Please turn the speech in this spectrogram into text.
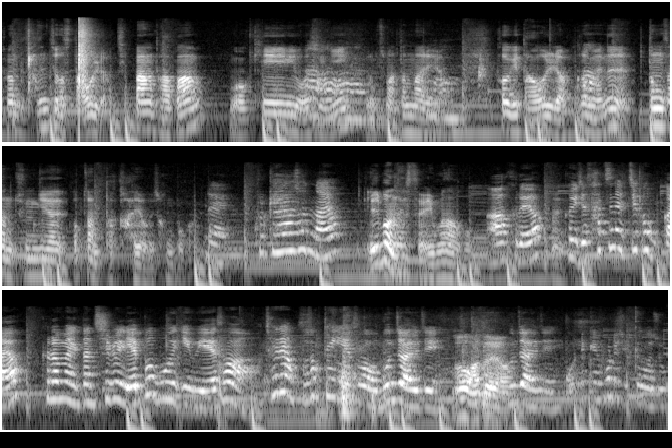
그런데 사진 찍어서 다 올려 직방, 다방, 뭐 어, 어, 어. 엄청 많단 말이에요 어, 거기 다 올려 그러면은 부동산 중개업자한테 다 가요 정보가 네. 그렇게 하셨나요? 1번 했어요 이분하고 아, 그래요? 네. 그럼 이제 사진을 찍어볼까요? 그러면 일단 집을 예뻐 보이기 위해서 최대한 구석탱이에서 뭔지 알지? 어 맞아요 뭔지 알지? 어, 이렇게 허리 제껴가지고.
